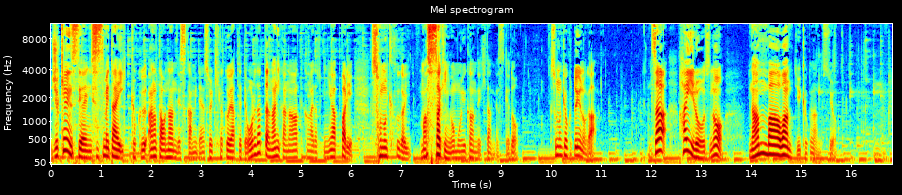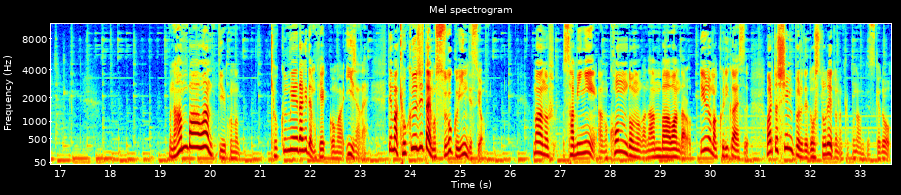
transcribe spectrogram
受験生に勧めたい一曲、あなたは何ですかみたいなそういう企画をやってて、俺だったら何かなって考えた時に、やっぱりその曲が真っ先に思い浮かんできたんですけど、その曲というのが、ザ・ハイローズのナンバーワンっていう曲なんですよ。ナンバーワンっていうこの曲名だけでも結構まあいいじゃない。で、まあ曲自体もすごくいいんですよ。まああの、サビに、あの、今度のがナンバーワンだろうっていうのをま繰り返す、割とシンプルでドストレートな曲なんですけど、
